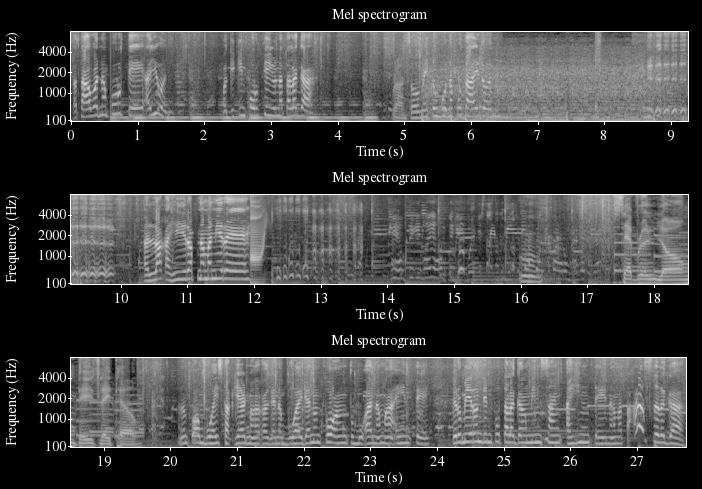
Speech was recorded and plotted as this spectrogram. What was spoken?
tatawad ng 40, ayun. Magiging 40, yun na talaga. Run. So may tubo na po tayo doon. Ala, kahirap naman ni Re. Oh. Several long days later. Ano po ang buhay stockyard, mga kaganang buhay. Ganun po ang tubuan ng mga ahinte. Pero meron din po talagang minsang ahinte na mataas talaga.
